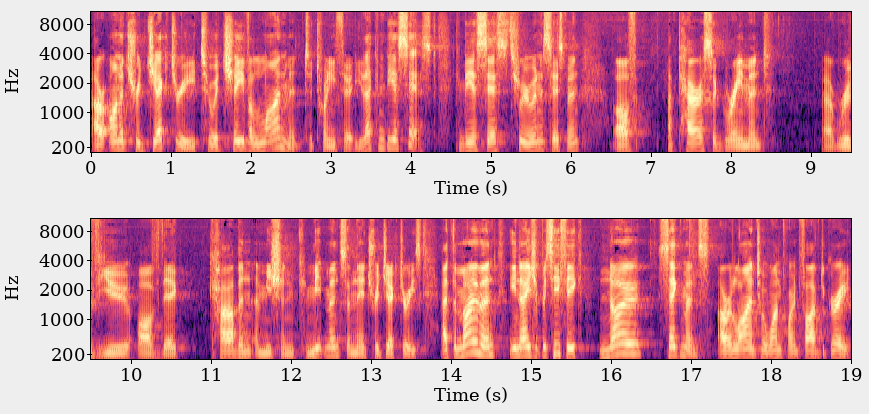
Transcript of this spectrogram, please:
are on a trajectory to achieve alignment to 2030. That can be assessed. It can be assessed through an assessment of a Paris Agreement uh, review of their carbon emission commitments and their trajectories. At the moment, in Asia Pacific, no segments are aligned to a 1.5 degree.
